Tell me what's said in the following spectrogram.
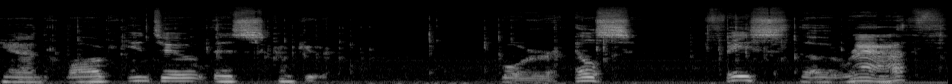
can log into this computer or else face the wrath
